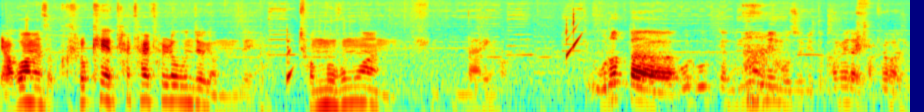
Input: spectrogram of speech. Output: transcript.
야구하면서 그렇게 탈탈 털려본 적이 없는데 전무후무한 날인 것 같아요. 울었다 우, 우, 그냥 눈물 흘리는 모습이 또 카메라에 잡혀가지고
